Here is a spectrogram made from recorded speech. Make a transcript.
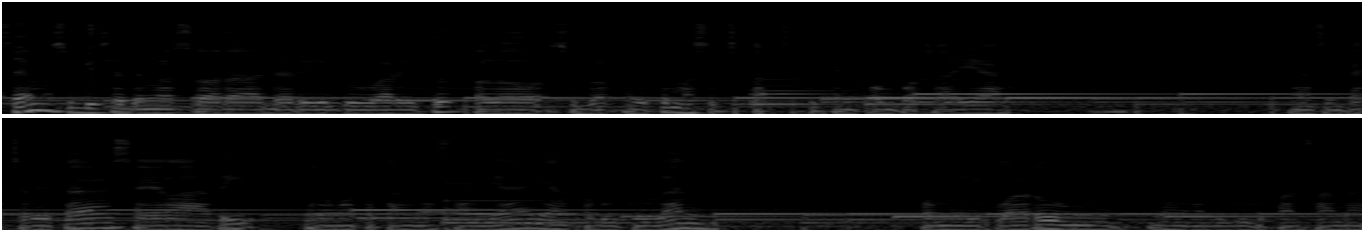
Saya masih bisa dengar suara dari luar itu kalau si bapak itu masih cetak-cetikin kompor saya. Nah singkat cerita saya lari ke rumah tetangga saya yang kebetulan pemilik warung yang ada di depan sana.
